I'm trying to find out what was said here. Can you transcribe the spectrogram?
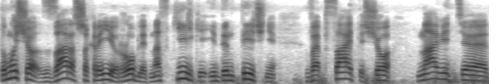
Тому що зараз шахраї роблять наскільки ідентичні веб-сайти, що навіть е,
